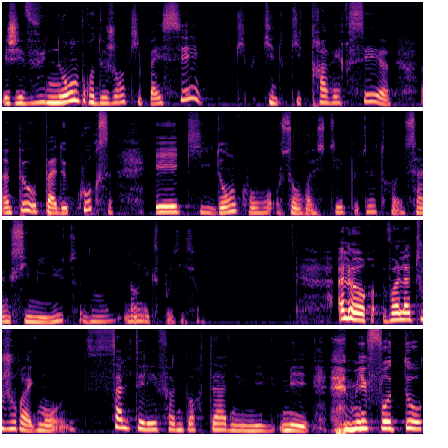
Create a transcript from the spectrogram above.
et j'ai vu nombre de gens qui passaient, qui, traversaient euh, un peu au pas de course et qui donc sont restés peut-être 5-6 minutes dans, l'exposition. Alors, voilà toujours avec mon sale téléphone portable, mes, photos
